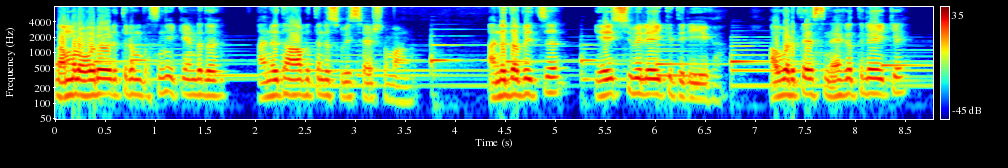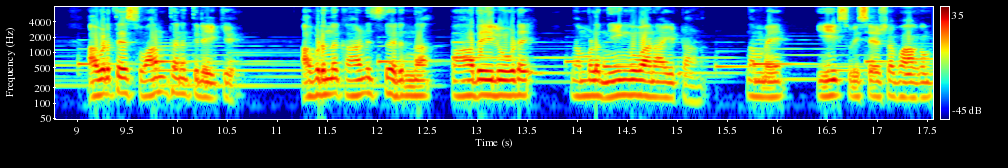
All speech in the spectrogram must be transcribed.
നമ്മൾ ഓരോരുത്തരും പ്രസംഗിക്കേണ്ടത് അനുതാപത്തിന്റെ സുവിശേഷമാണ്. അനുതപിച്ച് യേശുവിലേക്ക് തിരിയുക. അവിടുത്തെ സ്നേഹത്തിലേക്ക് അവിടുത്തെ സ്വാന്തനത്തിലേക്ക് അവിടുന്ന് കാണിച്ചു തരുന്ന പാതയിലൂടെ നമ്മൾ നീങ്ങുവാനായിട്ടാണ് നമ്മെ ഈ സുവിശേഷ ഭാഗം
